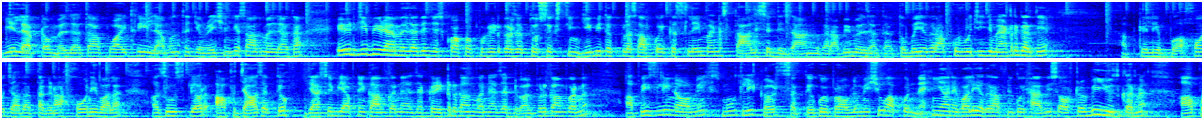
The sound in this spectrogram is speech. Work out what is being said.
ये लैपटॉप मिल जाता है। आपको आई थ्री इलेवंथ जनरेशन के साथ मिल जाता है। एट जी बी रैम मिल जाती है, जिसको आप अपग्रेड कर सकते हो सिक्सटीन जी बी तक प्लस आपको एक स्लिम एंड स्टाइलिश डिज़ाइन वगैरह भी मिल जाता है। तो भाई अगर आपको वो चीज़ मैटर करती है आपके लिए बहुत ज़्यादा तगड़ा होने वाला है। असूस की ओर आप जा सकते हो। जैसे भी आपने काम करना है एज अ क्रिएटर काम करना है एज अ डेवलपर काम करना आप इजीली नॉर्मली स्मूथली कर सकते हो। कोई प्रॉब्लम इशू आपको नहीं आने वाली। अगर आपने कोई हैवी सॉफ्टवेयर भी यूज़ करना आप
